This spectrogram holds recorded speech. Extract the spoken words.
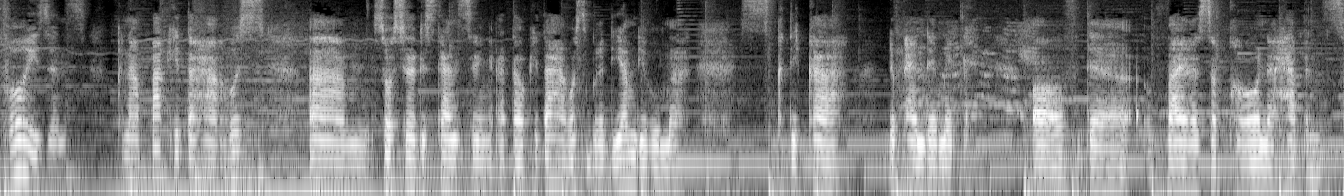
four reasons kenapa kita harus um, social distancing atau kita harus berdiam di rumah ketika the pandemic of the virus of corona happens.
